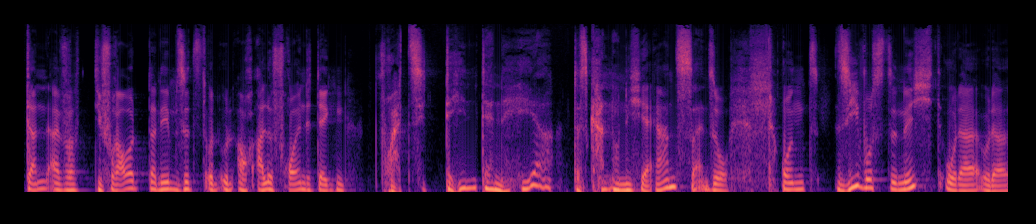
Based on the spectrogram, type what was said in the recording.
dann einfach die Frau daneben sitzt und, und auch alle Freunde denken, wo hat sie den denn her? Das kann doch nicht ihr Ernst sein. So. Und sie wusste nicht, oder, oder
